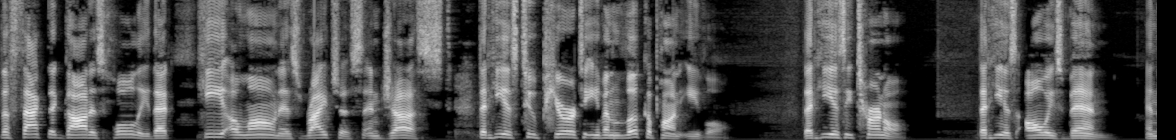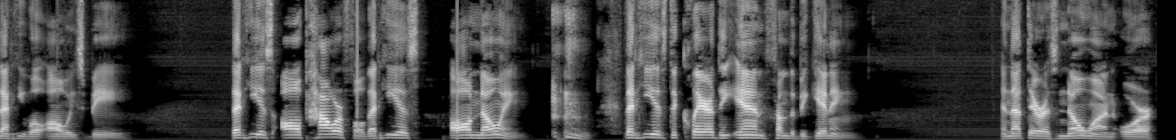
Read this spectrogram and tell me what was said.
The fact that God is holy, that he alone is righteous and just, that he is too pure to even look upon evil, that he is eternal, that he has always been, and that he will always be, that he is all powerful, that he is all knowing, that he has declared the end from the beginning, and that there is no one or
